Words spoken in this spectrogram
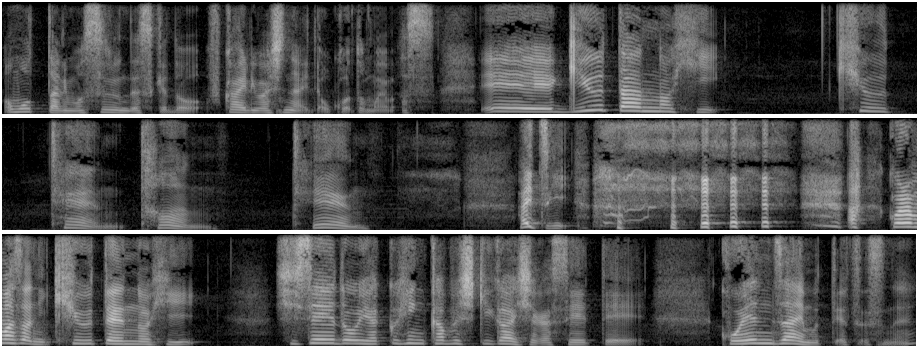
思ったりもするんですけど深入りはしないでおこうと思います。えー、牛タンの日。9点タン10はい次。あこれはまさに9点の日資生堂薬品株式会社が制定。コエンザイムってやつですね。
